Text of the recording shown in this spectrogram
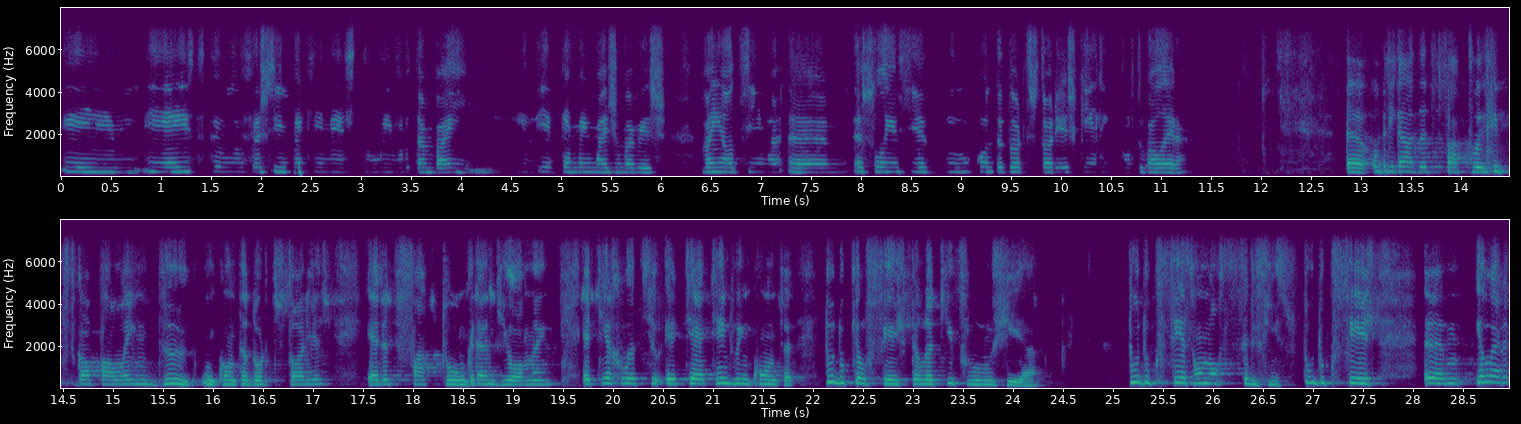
e, e é isso que me fascina aqui neste livro também e também mais uma vez vem ao de cima uh, a excelência do contador de histórias que Henrique Portugal era. Uh, obrigada, de facto, Henrique Portugal, para além de um contador de histórias, era de facto um grande homem, até, até tendo em conta tudo o que ele fez pela tiflologia, tudo o que fez ao nosso serviço, tudo o que fez. Um, ele era.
